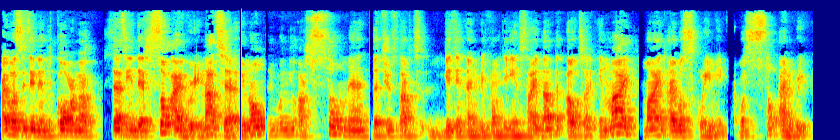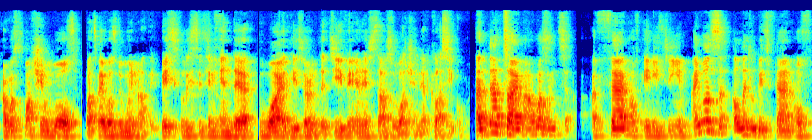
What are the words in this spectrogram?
I was sitting in the corner, sitting there so angry, not sad. You know, when you are so mad that you start getting angry from the inside, not the outside. In my mind, I was screaming. I was so angry. I was punching walls, but I was doing nothing. Basically sitting in there while he turned the TV and he starts watching El Clasico. At that time, I wasn't a fan of any team. I was a little bit fan of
